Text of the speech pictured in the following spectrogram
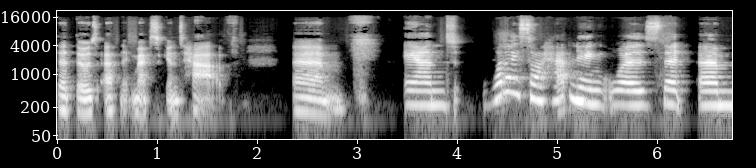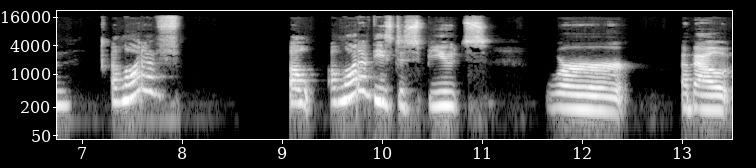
that those ethnic Mexicans have. Um, and what I saw happening was that um, a lot of a, a lot of these disputes were about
